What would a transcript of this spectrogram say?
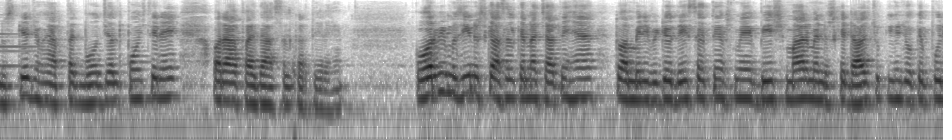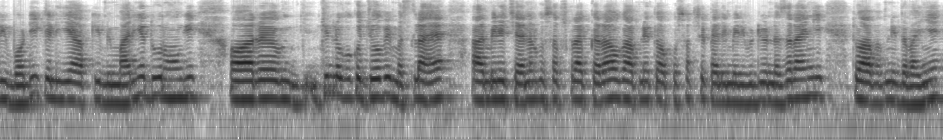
नुस्खे जो हैं आप तक बहुत जल्द पहुँचते रहें और आप फ़ायदा हासिल करते रहें। और भी मज़ीद उसके हासिल करना चाहते हैं तो आप मेरी वीडियो देख सकते हैं। उसमें बेशुमार मैंने उसके डाल चुकी हूँ, जो कि पूरी बॉडी के लिए आपकी बीमारियाँ दूर होंगी। और जिन लोगों को जो भी मसला है, आप मेरे चैनल को सब्सक्राइब करा होगा। आपने तो आपको सबसे पहले मेरी वीडियो नज़र आएँगी तो आप अपनी दवाइयाँ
